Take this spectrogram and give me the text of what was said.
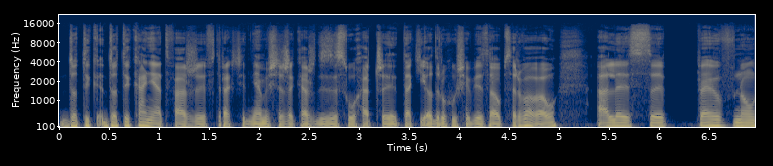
dotyk dotykania twarzy w trakcie dnia. Myślę, że każdy ze słuchaczy taki odruch u siebie zaobserwował, ale z pewną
